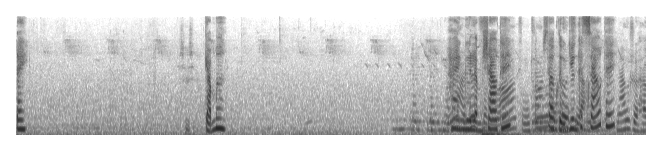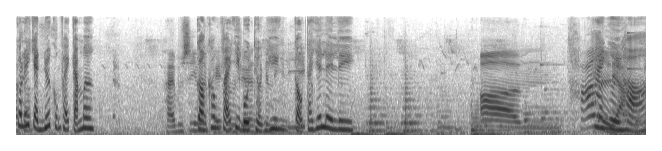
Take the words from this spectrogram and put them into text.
Đây. Cảm ơn. Hai người làm sao thế? Sao tự dưng khách sáo thế? Có lấy chai nước cũng phải cảm ơn. Còn không phải vì Bùi Thượng Hiên, Cậu ta với Lê Ly. Hai người họ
